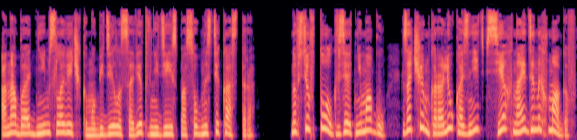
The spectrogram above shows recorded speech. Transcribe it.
Она бы одним словечком убедила совет в недееспособности Кастера. «Но все в толк взять не могу. Зачем королю казнить всех найденных магов?»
